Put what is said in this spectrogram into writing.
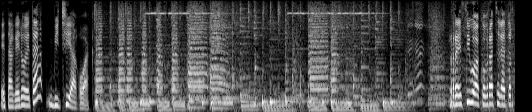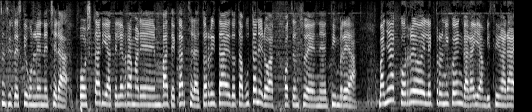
eta gero eta bitxiagoak. Reziboa kobratzera etortzen zitzaizkigun lehen etxera, postaria telegramaren bat ekartzera etorrita edo tabutaneroak jotzen zuen eh, timbrea. Baina korreo elektronikoen garaian bizi gara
